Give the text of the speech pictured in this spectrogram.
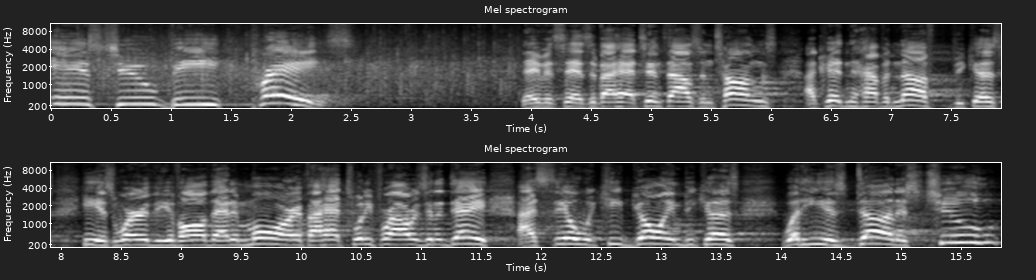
is to be praised. David says, If I had 10,000 tongues, I couldn't have enough because he is worthy of all that and more. If I had 24 hours in a day, I still would keep going because what he has done is too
